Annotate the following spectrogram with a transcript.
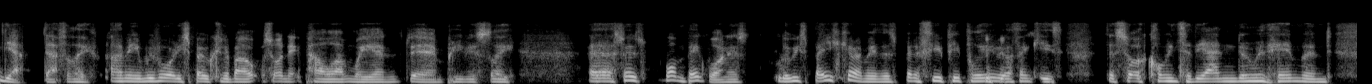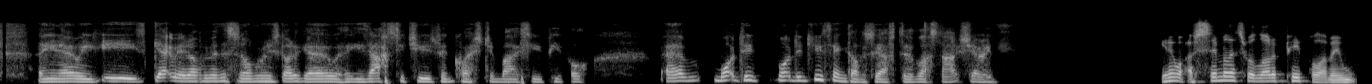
Yeah, definitely. I mean, we've already spoken about sort of Nick Powell, haven't we, and um, previously. Uh, suppose one big one is Lewis Baker. I mean, there's been a few people here. I think he's they're sort of coming to the end with him, and uh, you know he, he's getting rid of him in the summer. He's got to go. I think his attitude's been questioned by a few people. Um, what did what did you think? Obviously, after last night's showing. You know what? Similar to a lot of people. I mean,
